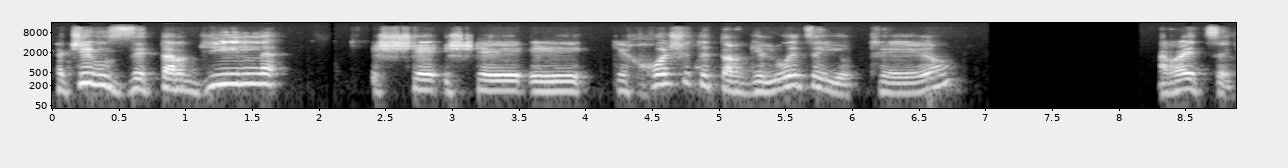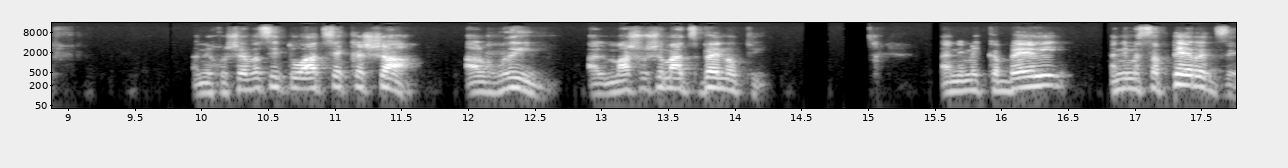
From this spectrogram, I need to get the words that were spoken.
תקשיבו, זה תרגיל שככל ש, שתתרגלו את זה יותר, הרצף, אני חושב על סיטואציה קשה, על ריב, על משהו שמעצבן אותי. אני מקבל אני מספר את זה,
